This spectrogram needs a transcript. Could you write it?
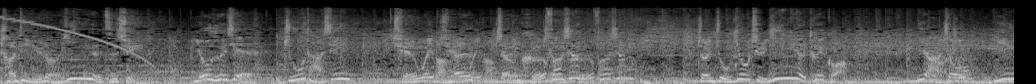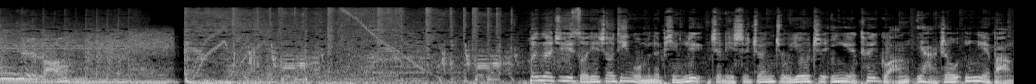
传递娱乐音乐资讯，优推荐，主打新，权威榜单，整合发声，专注优质音乐推广，亚洲音乐榜。欢迎各位继续锁定收听我们的频率，这里是专注优质音乐推广亚洲音乐榜。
